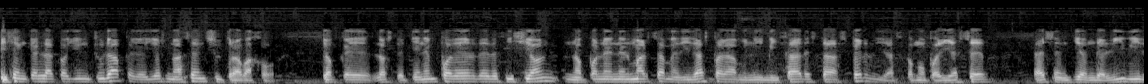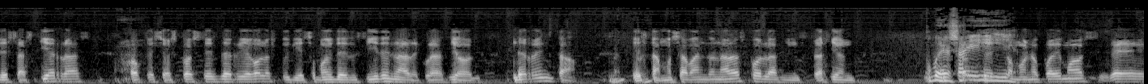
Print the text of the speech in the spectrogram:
Dicen que es la coyuntura, pero ellos no hacen su trabajo. Lo que, los que tienen poder de decisión no ponen en marcha medidas para minimizar estas pérdidas, como podría ser la exención del IBI de esas tierras o que esos costes de riego los pudiésemos deducir en la declaración de renta. Estamos abandonados por la administración. Pues ahí... como no podemos eh,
